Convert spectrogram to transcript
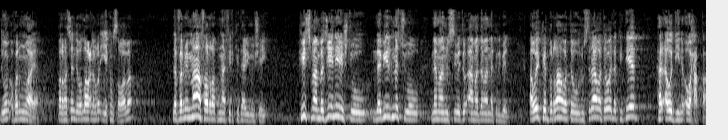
دوم فرموا وايا طالما سندي والله أعلم رأيي كم صوابا لفرمي ما فرطنا في الكتاب من شيء هیچ من بەجێ نێشت و لەبیر نەچووە و نەمان نووسیبێت و ئامادەمان نەکردبێت. ئەوەی کە بڕاوەتەوە و نووسراوەتەوە لە کتێب هەر ئەوە دینە ئەوە حقا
